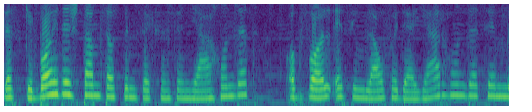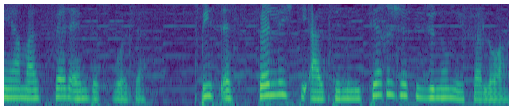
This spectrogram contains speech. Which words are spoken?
Das Gebäude stammt aus dem 16. Jahrhundert, obwohl es im Laufe der Jahrhunderte mehrmals verändert wurde, bis es völlig die alte militärische Physiognomie verlor.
